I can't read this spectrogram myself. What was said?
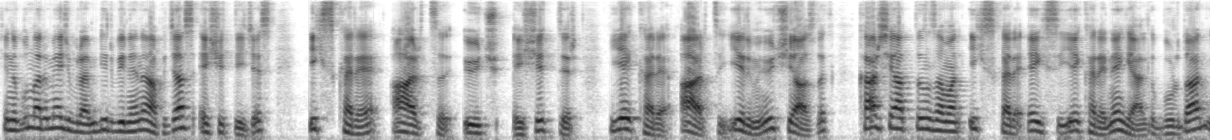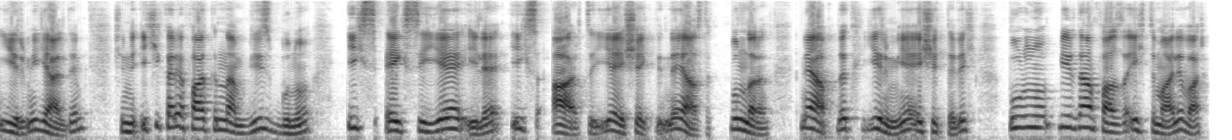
Şimdi bunları mecburen birbirine ne yapacağız? Eşitleyeceğiz. x kare artı 3 eşittir. y kare artı 23 yazdık. Karşıya attığın zaman x kare eksi y kare ne geldi? Buradan 20 geldi. Şimdi 2 kare farkından biz bunu x eksi y ile x artı y şeklinde yazdık. Bunların ne yaptık? 20'ye eşitledik. Bunu birden fazla ihtimali var.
